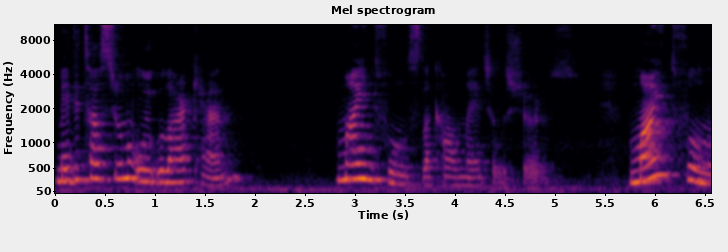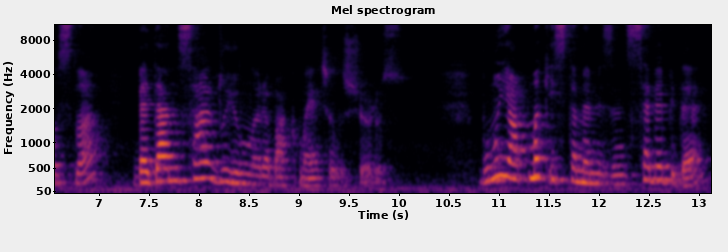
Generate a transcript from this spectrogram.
meditasyonu uygularken mindfulness'la kalmaya çalışıyoruz. Mindfulness'la bedensel duyumlara bakmaya çalışıyoruz. Bunu yapmak istememizin sebebi de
